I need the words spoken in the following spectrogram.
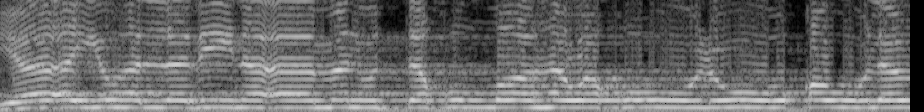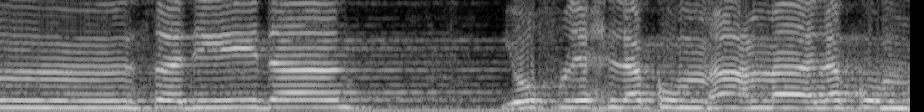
يا أيها الذين آمنوا اتقوا الله وقولوا قولا سديدا. يصلح لكم أعمالكم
